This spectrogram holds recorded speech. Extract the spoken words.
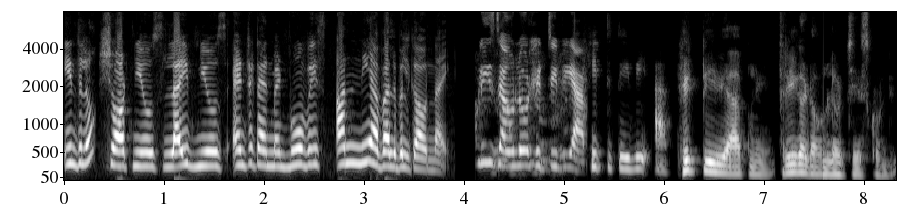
ఇందులో short news live news entertainment movies అన్ని అవైలబుల్గా ఉన్నాయి. Please download Hit TV app. Hit TV app hit TV యాప్ని ఫ్రీగా డౌన్లోడ్ చేసుకోండి.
